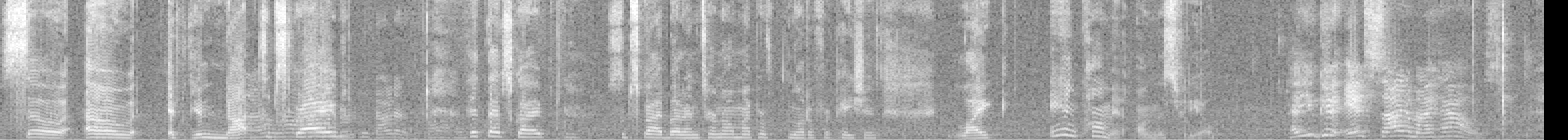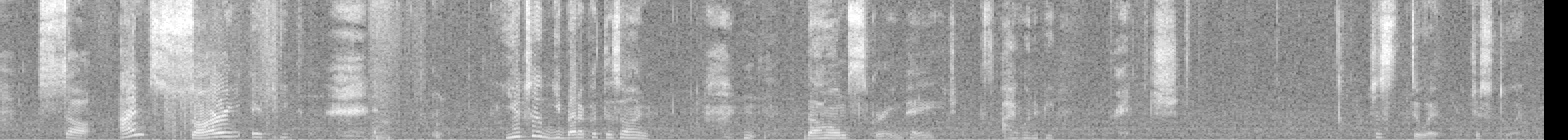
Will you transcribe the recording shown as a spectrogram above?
So, um, if you're not subscribed, hit that subscribe subscribe button, turn on my notifications, like, and comment on this video. How you get inside of my house? So, I'm sorry if you. YouTube, you better put this on the home screen page. Because I want to be. Just do it. Just do it.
